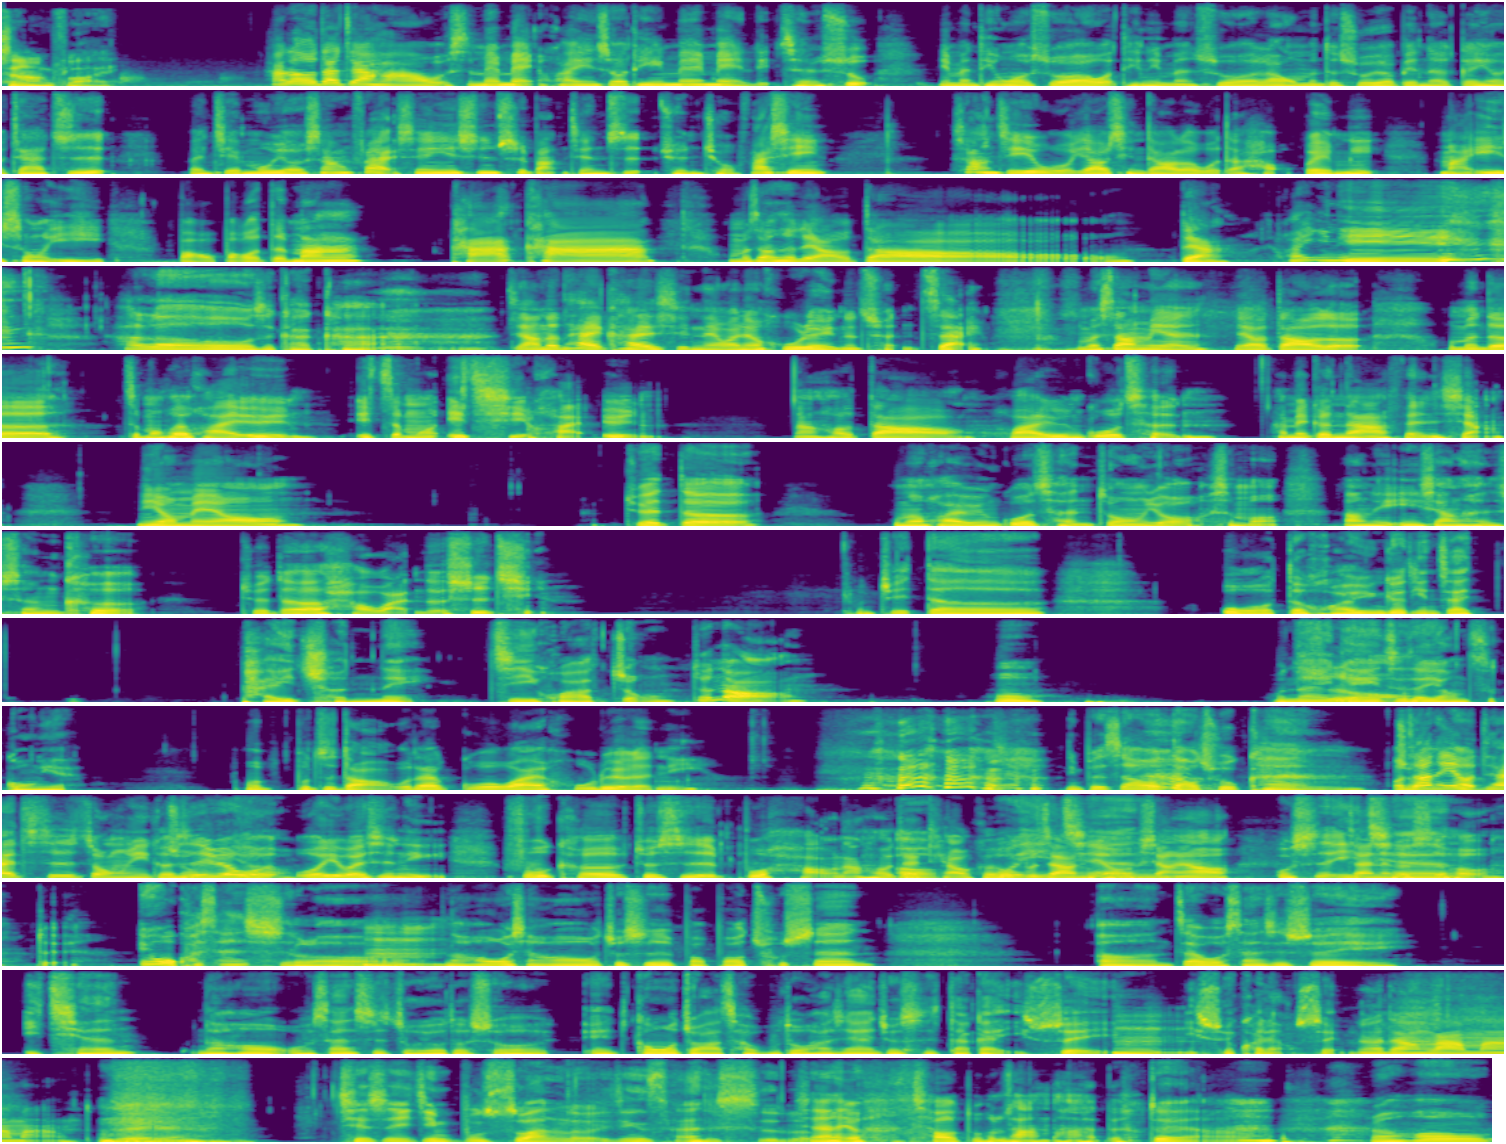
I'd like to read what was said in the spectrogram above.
Soundfly。Hello，大家好，我是妹妹，欢迎收听妹妹里程数。你们听我说，我听你们说，让我们的所有变得更有价值。本节目由 Soundfly 声音新翅膀监制，全球发行。上集我邀请到了我的好闺蜜，买一送一，宝宝的妈卡卡。我们上次聊到，对啊，欢迎你，Hello，我是卡卡。讲的太开心了，完全忽略你的存在。我们上面聊到了我们的怎么会怀孕，一怎么一起怀孕，然后到怀孕过程还没跟大家分享。你有没有觉得我们怀孕过程中有什么让你印象很深刻、觉得好玩的事情？我觉得我的怀孕有点在排程内、计划中。真的哦、嗯，我那一年一直在养子宫耶。我不知道，我在国外忽略了你。你不是知道我到处看？我知道你有在吃中医，可是因为我我以为是你妇科就是不好，然后再哦调，可是我我不知道你有想要我是以前在那个时候，对，因为我快三十了，嗯然后我想要就是宝宝出生，嗯，在我三十岁以前，然后我三十左右的时候，诶，跟我抓的差不多，他现在就是大概一岁，嗯。一，岁快两岁嘛，要当辣妈嘛，对？其实已经不算了，已经三十了。现。在有超多辣妈的，对啊，然后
